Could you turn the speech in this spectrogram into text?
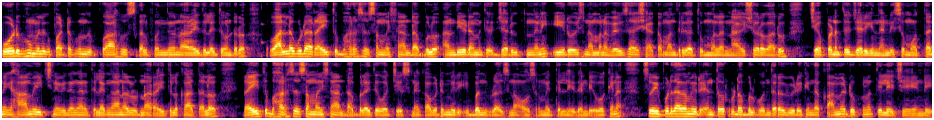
పోడు భూములకు పట్టపు పాస్ పుస్తకాలు పొంది ఉన్న రైతులు అయితే ఉంటారో వాళ్ళకు కూడా రైతు భరోసా సంబంధించిన డబ్బులు అందియడం అయితే జరుగుతుందని ఈ రోజున మన వ్యవసాయ శాఖ మంత్రిగా తుమ్మల నాగేశ్వర గారు చెప్పడంతో జరిగిందండి. సో మొత్తానికి హామీ ఇచ్చిన విధంగానే తెలంగాణలో ఉన్న రైతుల ఖాతాలో రైతు భరోసా సంబంధించిన డబ్బులు అయితే వచ్చేస్తున్నాయి కాబట్టి మీరు ఇబ్బంది పడాల్సిన అవసరం అయితే లేదండి ఓకేనా? సో ఇప్పుడు దాకా మీరు ఎంతవరకు డబ్బులు పొందారో వీడియో కింద కామెంట్ రూపంలో తెలియజేయండి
